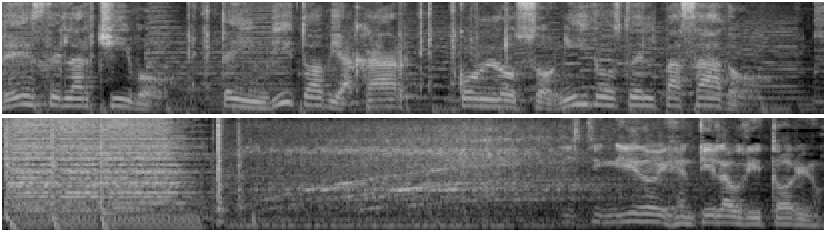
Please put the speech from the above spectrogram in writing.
Desde el archivo, te invito a viajar con los sonidos del pasado. Distinguido y gentil auditorio.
